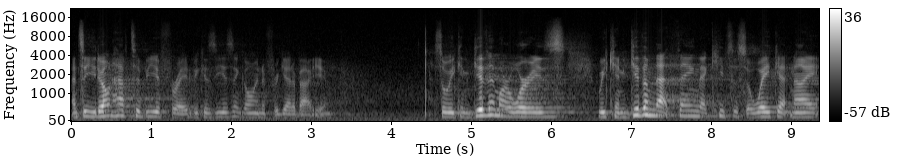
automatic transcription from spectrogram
And so you don't have to be afraid because He isn't going to forget about you. So we can give Him our worries, we can give Him that thing that keeps us awake at night,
